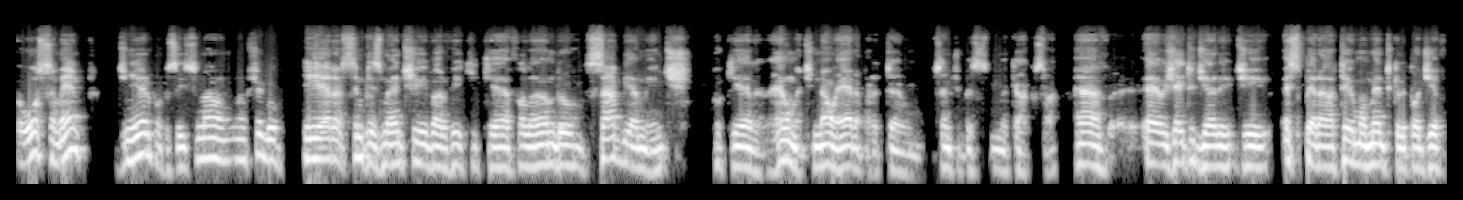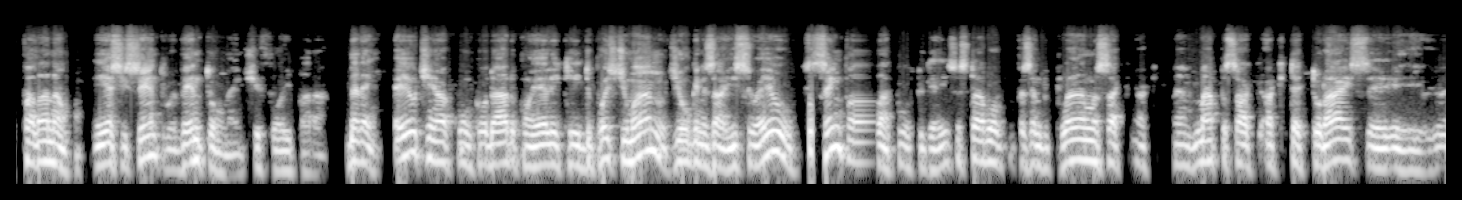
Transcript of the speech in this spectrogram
o orçamento, dinheiro para fazer isso não, não chegou. E era simplesmente Barvik que é falando sabiamente, porque era, realmente não era para ter um centro de macacos lá. É, é o jeito de, de esperar até o momento que ele podia falar não. E esse centro, eventualmente, foi para Belém. Eu tinha concordado com ele que depois de um ano de organizar isso, eu, sem falar português, estava fazendo planos, mapas arquiteturais,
